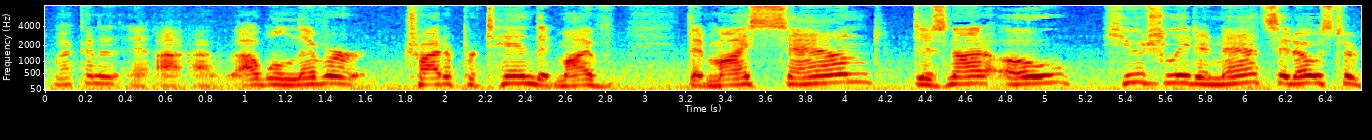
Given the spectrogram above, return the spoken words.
I'm not gonna. I, I, will never try to pretend that my that my sound does not owe hugely to Nat's. It owes to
